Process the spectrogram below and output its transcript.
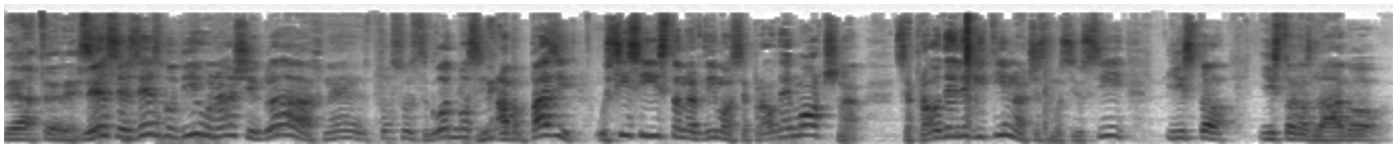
Ja, to je res. Ne, se zdaj zgodi v naših glavah, ne, to so zgodbe. Si, ampak pazi, vsi si isto naredimo, se pravi, da je močna, se pravi, da je legitimna, če smo si vsi isto, isto razlago.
